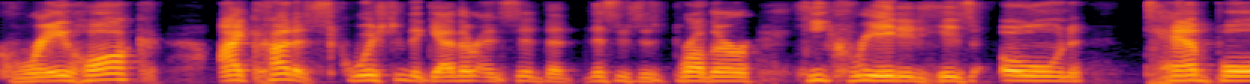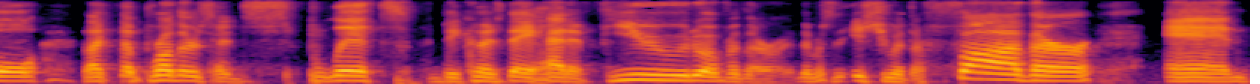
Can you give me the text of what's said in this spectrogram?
Greyhawk, I kind of squished them together and said that this was his brother. He created his own temple. Like the brothers had split because they had a feud over their. There was an issue with their father, and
